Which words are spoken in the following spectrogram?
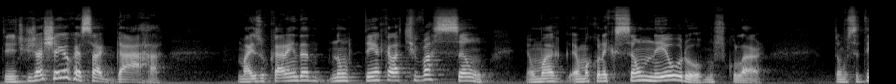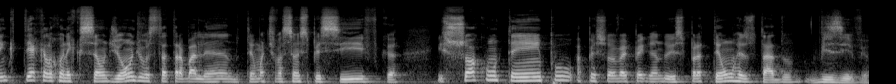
Tem gente que já chega com essa garra, mas o cara ainda não tem aquela ativação. É uma, é uma conexão neuromuscular. Então você tem que ter aquela conexão de onde você está trabalhando, ter uma ativação específica. E só com o tempo a pessoa vai pegando isso para ter um resultado visível.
